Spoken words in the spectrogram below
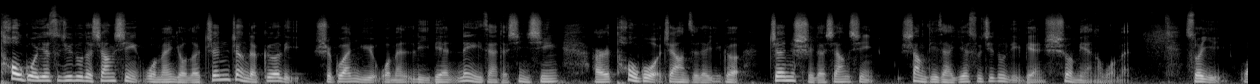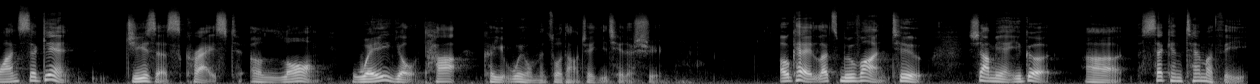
透过耶稣基督的相信，我们有了真正的割礼，是关于我们里边内在的信心。而透过这样子的一个真实的相信，上帝在耶稣基督里边赦免了我们。所以，once again，Jesus Christ alone，唯有他可以为我们做到这一切的事。OK，let's move on to 下面一个啊，Second Timothy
